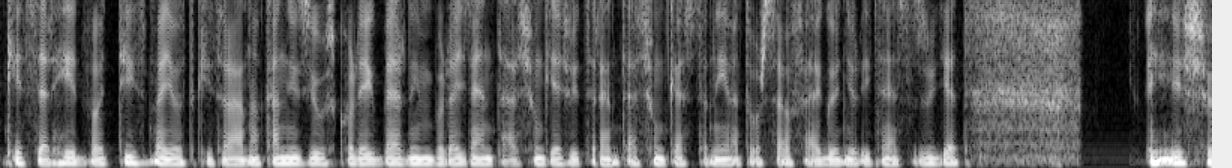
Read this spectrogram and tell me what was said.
Kétszer hétben vagy tízben jött ki talán a Canisius kollég Berlinből egy rendtársunk, jezsuita rendtársunk kezdte Németország felgöngyölíteni ezt az ügyet. És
